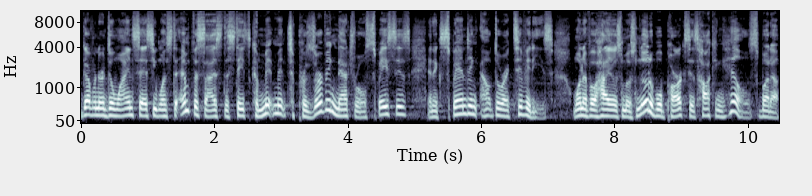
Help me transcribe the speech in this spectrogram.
Governor DeWine says he wants to emphasize the state's commitment to preserving natural spaces and expanding outdoor activities. One of Ohio's most notable parks is Hocking Hills, but a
